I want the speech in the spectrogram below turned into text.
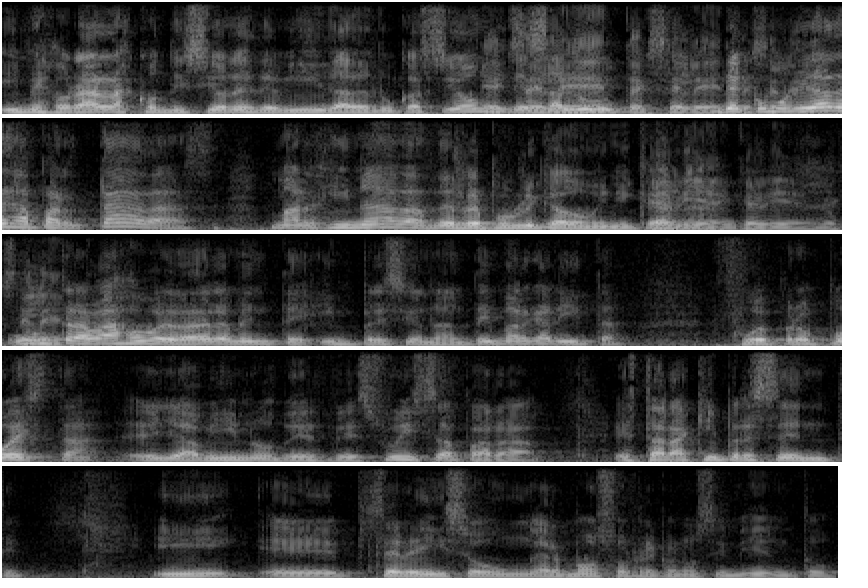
y mejorar las condiciones de vida, de educación y de salud de comunidades apartadas, marginadas de República Dominicana. Qué bien, qué bien, excelente. Un trabajo verdaderamente impresionante. Y Margarita fue propuesta, ella vino desde Suiza para estar aquí presente y eh, se le hizo un hermoso reconocimiento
